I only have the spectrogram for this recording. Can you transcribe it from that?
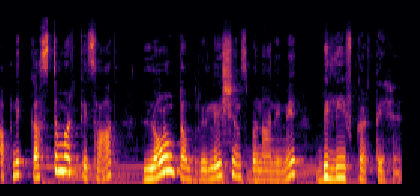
अपने कस्टमर के साथ लॉन्ग टर्म रिलेशंस बनाने में बिलीव करते हैं।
